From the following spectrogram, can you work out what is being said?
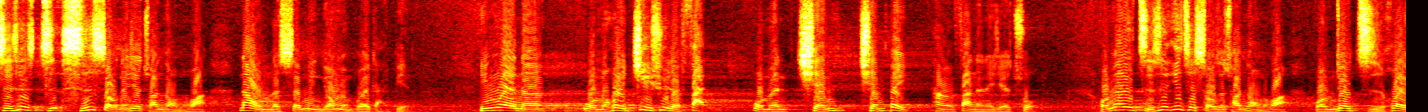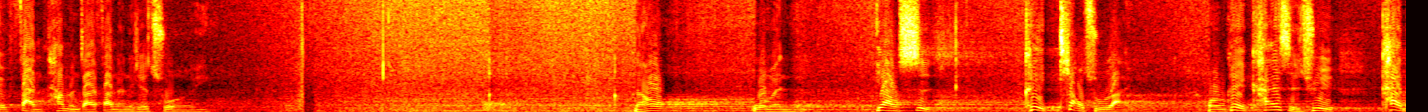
只是只死守那些传统的话，那我们的生命永远不会改变，因为呢，我们会继续的犯我们前前辈他们犯的那些错。我们要是只是一直守着传统的话，我们就只会犯他们在犯的那些错而已。然后我们要是可以跳出来，我们可以开始去看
